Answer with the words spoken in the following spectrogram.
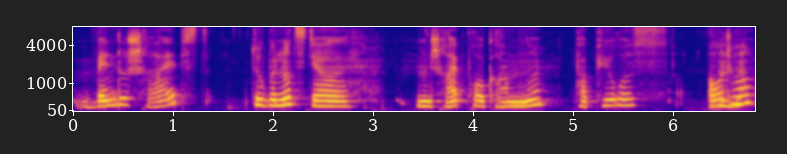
wenn du schreibst, du benutzt ja ein Schreibprogramm, ne? Papyrus Autor. Mhm.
